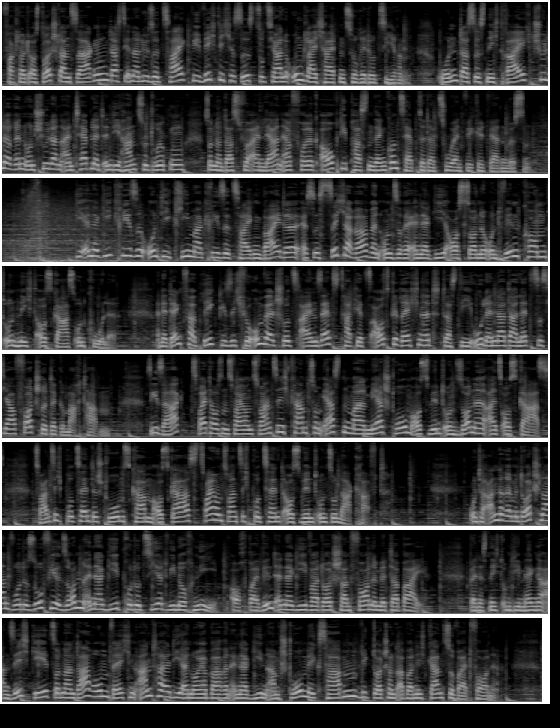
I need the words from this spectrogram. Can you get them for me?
Fachleute aus Deutschland sagen, dass die Analyse zeigt, wie wichtig es ist, soziale Ungleichheiten zu reduzieren. Und dass es nicht reicht, Schülerinnen und Schülern ein Tablet in die Hand zu drücken, sondern dass für einen Lernerfolg auch die passenden Konzepte dazu entwickelt werden müssen. Die Energiekrise und die Klimakrise zeigen beide, es ist sicherer, wenn unsere Energie aus Sonne und Wind kommt und nicht aus Gas und Kohle. Eine Denkfabrik, die sich für Umweltschutz einsetzt, hat jetzt ausgerechnet, dass die EU-Länder da letztes Jahr Fortschritte gemacht haben. Sie sagt, 2022 kam zum ersten Mal mehr Strom aus Wind und Sonne als aus Gas. 20 Prozent des Stroms kamen aus Gas, 22 Prozent aus Wind- und Solarkraft. Unter anderem in Deutschland wurde so viel Sonnenenergie produziert wie noch nie. Auch bei Windenergie war Deutschland vorne mit dabei. Wenn es nicht um die Menge an sich geht, sondern darum, welchen Anteil die erneuerbaren Energien am Strommix haben, liegt Deutschland aber nicht ganz so weit vorne.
